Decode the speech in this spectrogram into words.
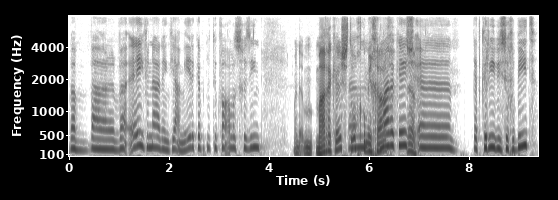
Waar, waar, waar even nadenken. Ja, Amerika heb ik natuurlijk van alles gezien. Maar de- Marrakesh, toch? Ehm, Kom je graag? Marrakesh, Ja. eh, het Caribische gebied.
